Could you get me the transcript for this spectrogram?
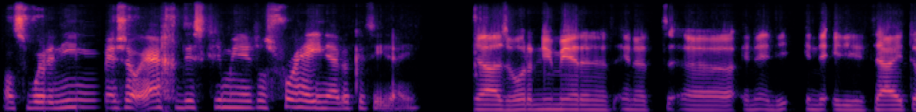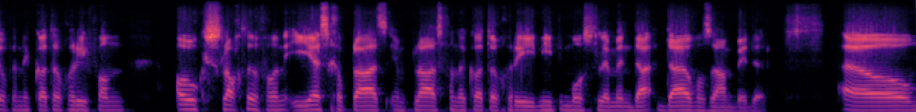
Want ze worden niet meer zo erg gediscrimineerd als voorheen, heb ik het idee. Ja, ze worden nu meer in, het, in, het, eh, in, de, in de identiteit of in de categorie van ook slachtoffer van IS geplaatst in plaats van de categorie niet-moslim en du duivelsaanbidder. Ehm,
